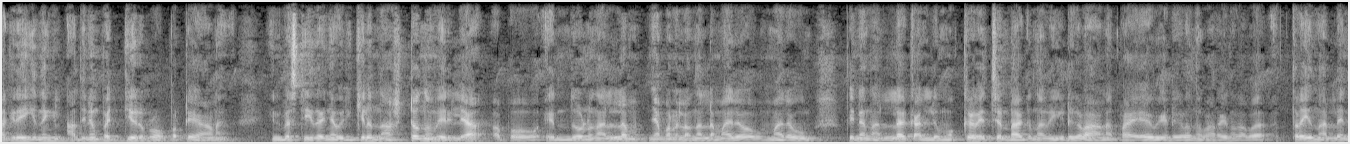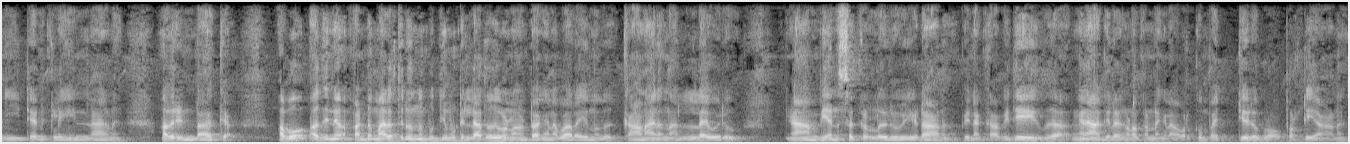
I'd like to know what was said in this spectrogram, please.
ആഗ്രഹിക്കുന്നെങ്കിൽ അതിനും പറ്റിയൊരു പ്രോപ്പർട്ടിയാണ് ഇൻവെസ്റ്റ് ചെയ്ത് കഴിഞ്ഞാൽ ഒരിക്കലും നഷ്ടമൊന്നും വരില്ല. അപ്പോൾ എന്തുകൊണ്ട് നല്ല ഞാൻ പറഞ്ഞല്ലോ നല്ല മരവും മരവും പിന്നെ നല്ല കല്ലും ഒക്കെ വെച്ചുണ്ടാക്കുന്ന വീടുകളാണ് പഴയ വീടുകളെന്ന് പറയുന്നത്. അപ്പോൾ അത്രയും നല്ല നീറ്റ് ആൻഡ് ക്ലീനിലാണ് അവരുണ്ടാക്കുക. അപ്പോൾ അതിന് പണ്ട് മരത്തിനൊന്നും ബുദ്ധിമുട്ടില്ലാത്തത് കൊണ്ടാണ് കേട്ടോ അങ്ങനെ പറയുന്നത്. കാണാൻ നല്ല ഒരു ആംബിയൻസ് ഒക്കെ ഉള്ള ഒരു വീടാണ്. പിന്നെ കവിത എഴുതുക അങ്ങനെ ആഗ്രഹങ്ങളൊക്കെ ഉണ്ടെങ്കിൽ അവർക്കും പറ്റിയൊരു പ്രോപ്പർട്ടിയാണ്.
